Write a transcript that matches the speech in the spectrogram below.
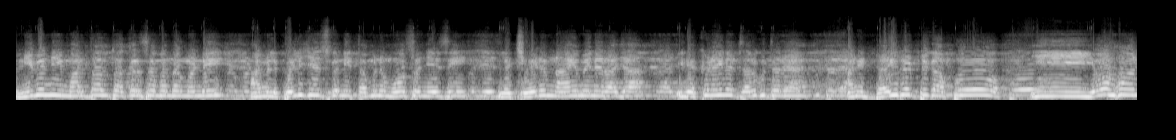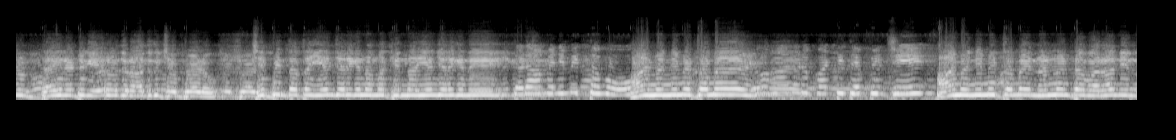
నీవే నీ మర్దాలతో అక్కర సంబంధం ఉండి ఆమెను పెళ్ళి చేసుకుని తమ్ముని మోసం చేసి ఇలా చేయడం న్యాయమైన రాజా? ఇది ఎక్కడైనా జరుగుతుందా? అని డైరెక్ట్గా అప్పో ఈ యోహాను డైరెక్ట్గా ఏ రోజు రాజుకు చెప్పాడు. చెప్పిన తర్వాత ఏం జరిగిందమ్మా కింద? ఏం జరిగింది? ఆమె నిమిత్తము ఆమె నిమిత్తమే. యోహానుడు పట్టి తెప్పించి ఆమె నిమిత్తమై నన్నంటవరా నేను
